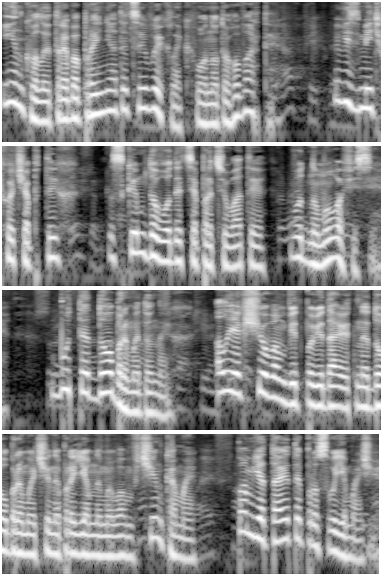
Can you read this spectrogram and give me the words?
Інколи треба прийняти цей виклик, воно того варте. Візьміть хоча б тих, з ким доводиться працювати в одному офісі. Будьте добрими до них. Але якщо вам відповідають недобрими чи неприємними вам вчинками, пам'ятайте про свої межі.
